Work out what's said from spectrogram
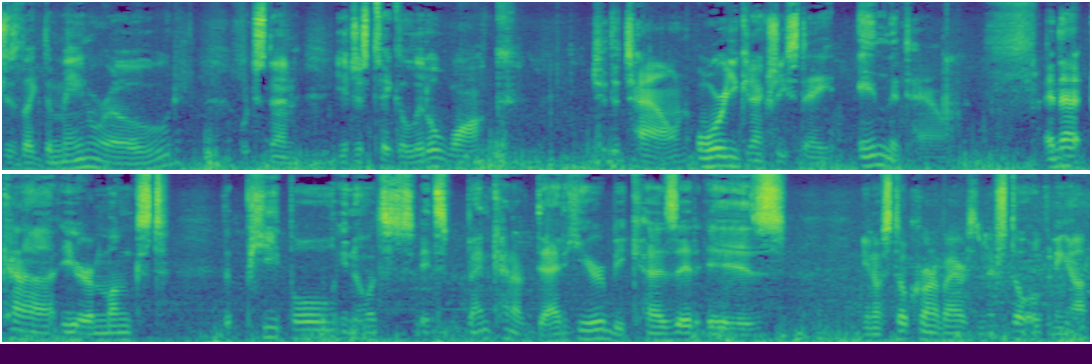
which is like the main road, which then you just take a little walk to the town, or you can actually stay in the town, and that kind of you're amongst the people, you know, it's it's been kind of dead here because it is, you know, still coronavirus and they're still opening up.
